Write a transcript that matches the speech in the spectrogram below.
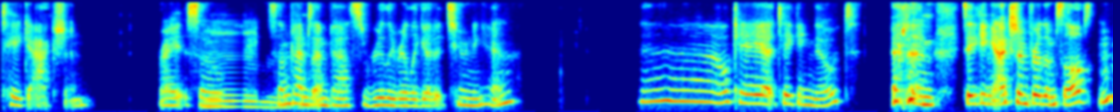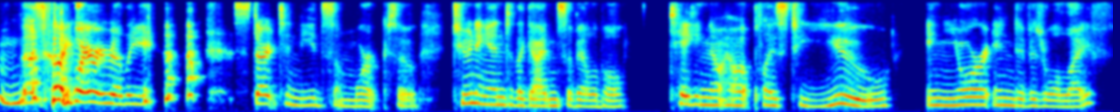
take action. Right. So Mm. sometimes empaths really, really good at tuning in. Eh, okay, at taking note. And then taking action for themselves. Mm, that's like where we really start to need some work. So tuning into the guidance available, taking note how it applies to you in your individual life,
